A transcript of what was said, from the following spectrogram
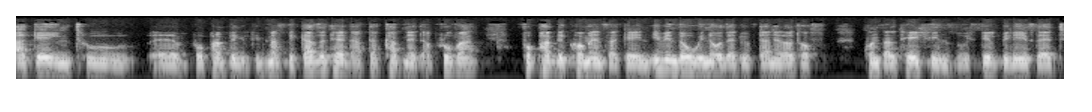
again to uh, for public. It must be gazetted after cabinet approval for public comments again. Even though we know that we've done a lot of consultations, we still believe that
